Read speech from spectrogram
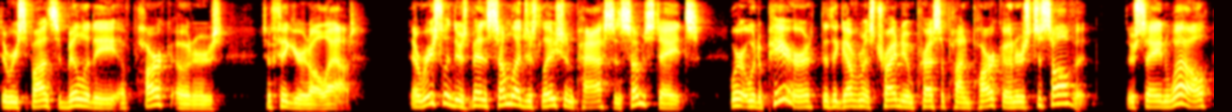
the responsibility of park owners to figure it all out. Now, recently there's been some legislation passed in some states where it would appear that the government's trying to impress upon park owners to solve it. They're saying, well,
